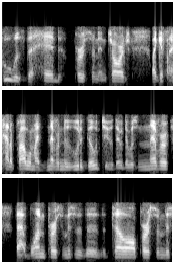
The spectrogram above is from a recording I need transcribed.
who was the head person in charge. Like if I had a problem, I never knew who to go to. There there was never that one person. This is the, the tell all person. This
